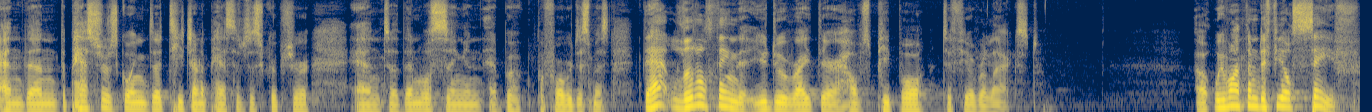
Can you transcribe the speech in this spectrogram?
and then the pastor is going to teach on a passage of scripture, and uh, then we'll sing and, and before we're dismissed. That little thing that you do right there helps people to feel relaxed. Uh, we want them to feel safe.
